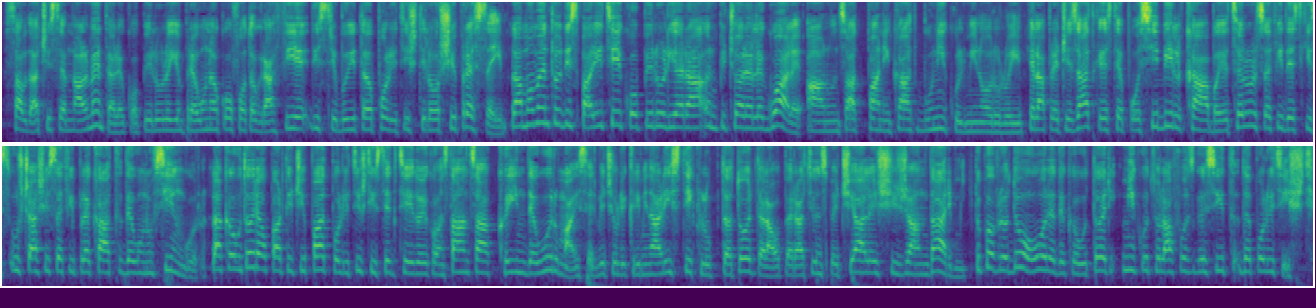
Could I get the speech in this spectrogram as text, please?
S-au dat și semnalmentele copilului împreună cu o fotografie distribuită polițiștilor și presei. La momentul dispariției, copilul era în picioarele goale, a anunțat panicat bunicul minorului. El a precizat că este posibil ca băiețelul să fi deschis ușa și să fi plecat de unul singur. La căutări au participat polițiștii secției 2 Constanța, câini de urmă ai serviciului criminalistic, luptători de la operațiuni speciale și jandarmi. După vreo două ore de căutări, micuțul a fost găsit de polițiști.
